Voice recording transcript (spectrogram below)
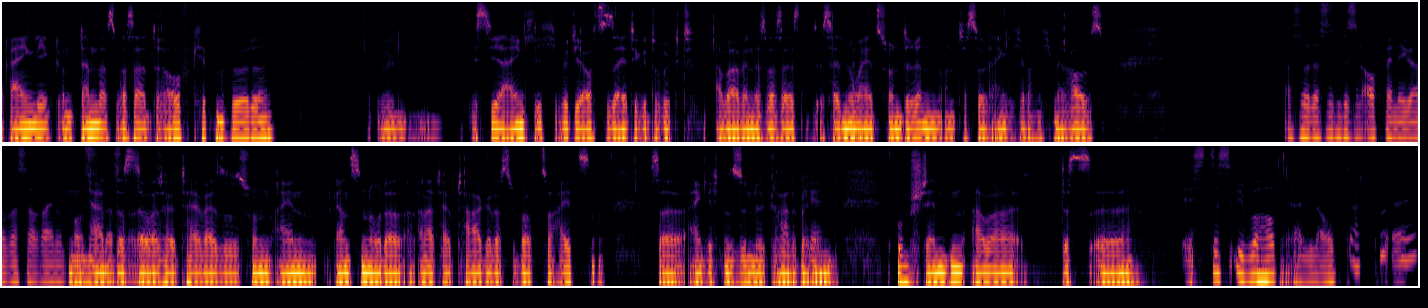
reinlegt und dann das Wasser draufkippen würde, ist die ja eigentlich, wird die auch zur Seite gedrückt. Aber wenn das Wasser ist, ist halt nur mal jetzt schon drin und das soll eigentlich auch nicht mehr raus. Achso, das ist ein bisschen aufwendiger, Wasser rein und raus Ja, das dauert was? halt teilweise schon einen ganzen oder anderthalb Tage, das überhaupt zu heizen. ist äh, eigentlich eine Sünde, gerade bei Okay. den Umständen, aber das, äh, Ist das überhaupt erlaubt aktuell?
